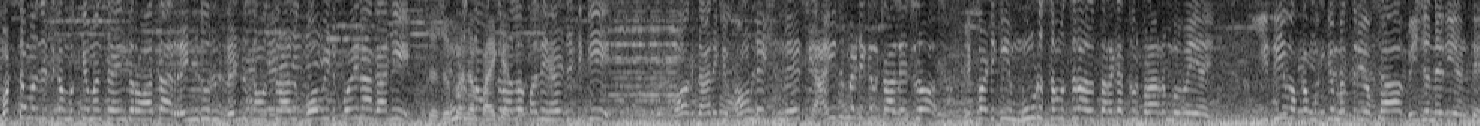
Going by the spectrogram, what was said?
మొట్టమొదటిగా ముఖ్యమంత్రి అయిన తర్వాత రెండు రెండు సంవత్సరాలు కోవిడ్ పోయినా కానీ మూడు సంవత్సరాల్లో పదిహేడుకి ఒక దానికి ఫౌండేషన్ వేసి ఐదు మెడికల్ కాలేజ్లో ఇప్పటికీ మూడు సంవత్సరాల తరగతులు ప్రారంభమయ్యాయి. ఇది ఒక ముఖ్యమంత్రి యొక్క విజనరీ అంటే.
